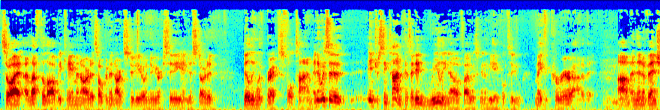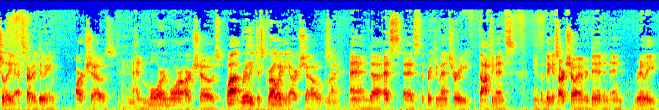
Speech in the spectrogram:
So I, I left the law, became an artist, opened an art studio in New York City, and just started building with bricks full time. And it was a interesting time because I didn't really know if I was going to be able to make a career out of it. Um, and then eventually, I started doing art shows and more and more art shows. Well, really, just growing the art shows. Right. And uh, as as the brickumentary documents, you know, the biggest art show I ever did, and, and really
